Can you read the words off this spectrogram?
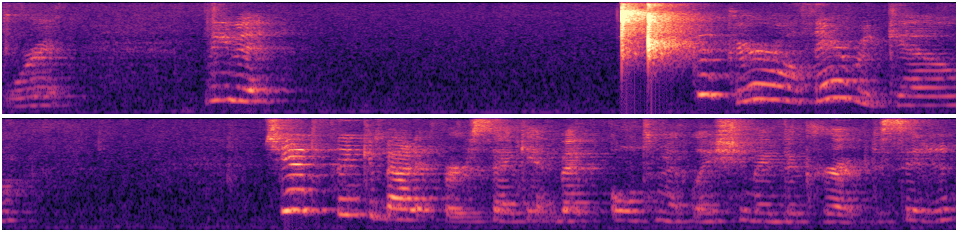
for it. Leave it. Good girl, there we go. She had to think about it for a second, but ultimately she made the correct decision.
